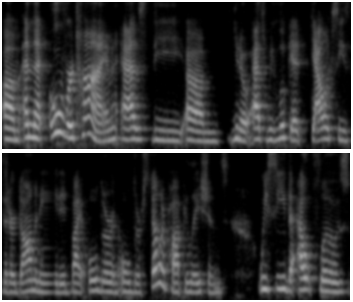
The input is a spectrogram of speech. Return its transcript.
Um, and that over time, as the um, you know as we look at galaxies that are dominated by older and older stellar populations, we see the outflows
